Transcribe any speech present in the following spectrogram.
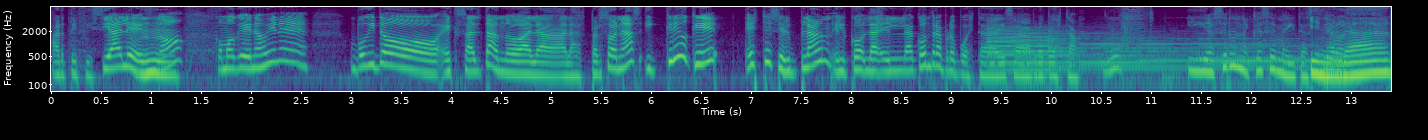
artificiales. ¿no? Como que nos viene un poquito exaltando a, la- a las personas y creo que este es el plan, el co- la, el- la contrapropuesta a esa propuesta. Y hacer una clase de meditación. Inhalar.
